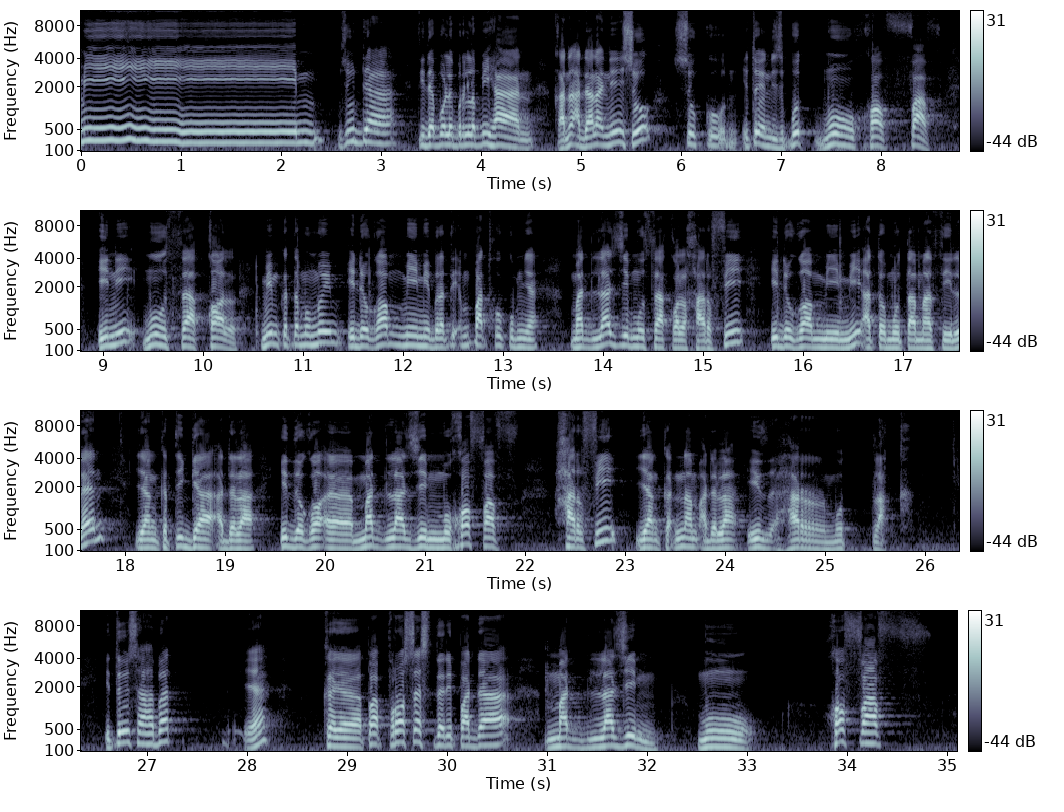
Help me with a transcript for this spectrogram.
mim sudah tidak boleh berlebihan karena adalah ini su sukun. Itu yang disebut mukhaffaf. Ini muthaqal. Mim ketemu mim, idgham mimi berarti empat hukumnya. Mad lazim muthaqal harfi, idgham mimi atau mutamathilen. Yang ketiga adalah idgham eh, mad harfi. Yang keenam adalah izhar mutlak. Itu sahabat ya ke apa proses daripada mad lazim mukhaffaf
